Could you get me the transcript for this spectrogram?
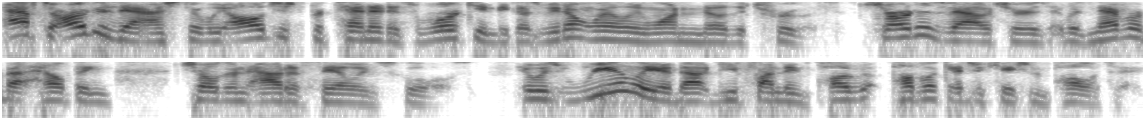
After our disaster, we all just pretended it's working because we don't really want to know the truth. Charters, vouchers, it was never about helping children out of failing schools. It was really about defunding pub- public education politics,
